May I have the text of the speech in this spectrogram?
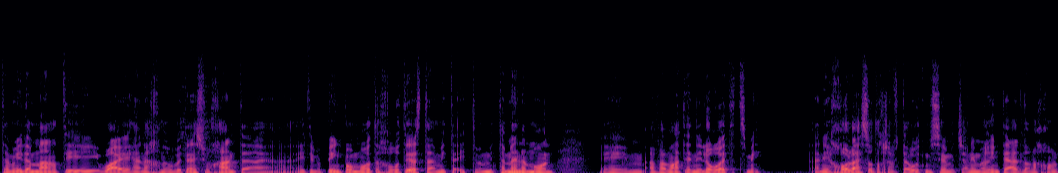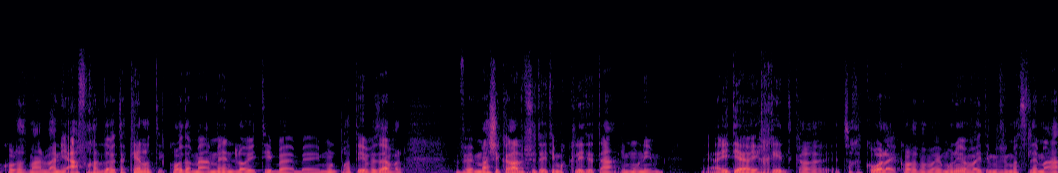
תמיד אמרתי, וואי, אנחנו בטניס שולחן, אתה, הייתי בפינג פונג מאוד תחרותי, אז אתה מת, מתאמן המון. Um, אבל אמרתי, אני לא רואה את עצמי. אני יכול לעשות עכשיו טעות מסוימת שאני מרים את היד לא נכון כל הזמן, ואני אף אחד לא יתקן אותי, כל עוד המאמן לא איתי באימון פרטי וזה, אבל... ומה שקרה, פשוט הייתי מקליט את האימונים. הייתי היחיד, צחקו עליי כל הזמן באימונים, אבל הייתי מביא מצלמה,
